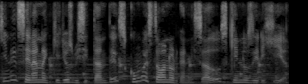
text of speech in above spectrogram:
¿quiénes eran aquellos visitantes? ¿Cómo estaban organizados? ¿Quién los dirigía?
